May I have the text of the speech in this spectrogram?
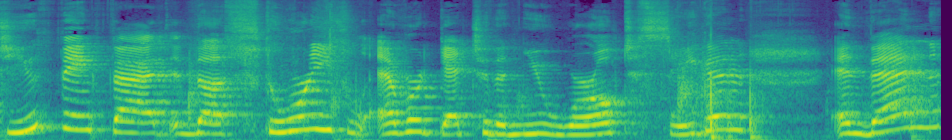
do you think that the stories will ever get to the new world, to Sagan? And then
